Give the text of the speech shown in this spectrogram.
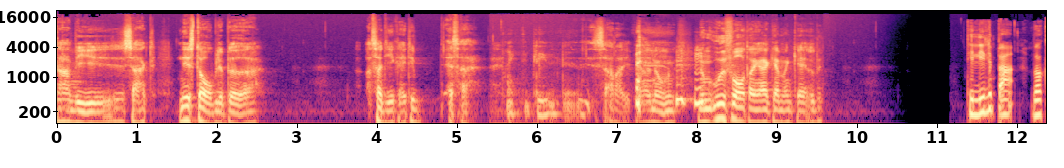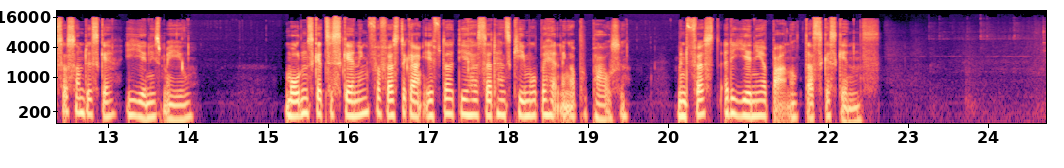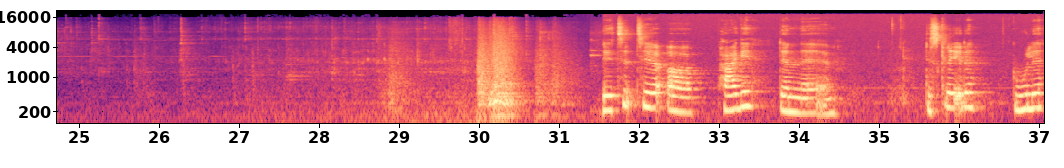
der har vi sagt, næste år bliver bedre. Og så er de ikke rigtig, altså... Rigtig blevet bedre. Så er der været nogle, nogle udfordringer, kan man kalde det. Det lille barn vokser som det skal i Jennys mave. Morten skal til scanning for første gang efter, at de har sat hans kemobehandlinger på pause. Men først er det Jenny og barnet, der skal scannes. Det er tid til at pakke den øh, diskrete gule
